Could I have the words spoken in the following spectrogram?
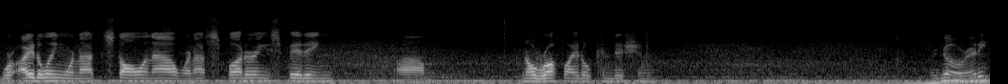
we're idling. We're not stalling out. We're not sputtering, spitting. Um, no rough idle condition. Here we go. Ready?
